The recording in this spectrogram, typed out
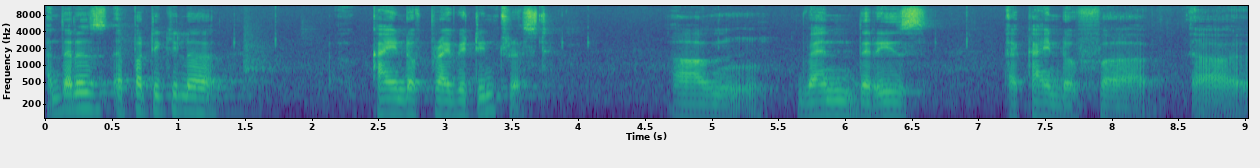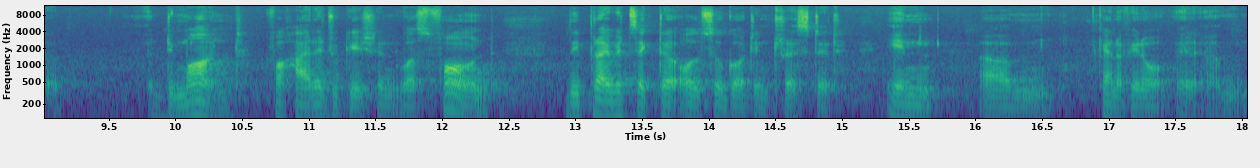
and there is a particular kind of private interest um, when there is a kind of uh, uh, demand for higher education was found, the private sector also got interested in um, kind of you know um,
